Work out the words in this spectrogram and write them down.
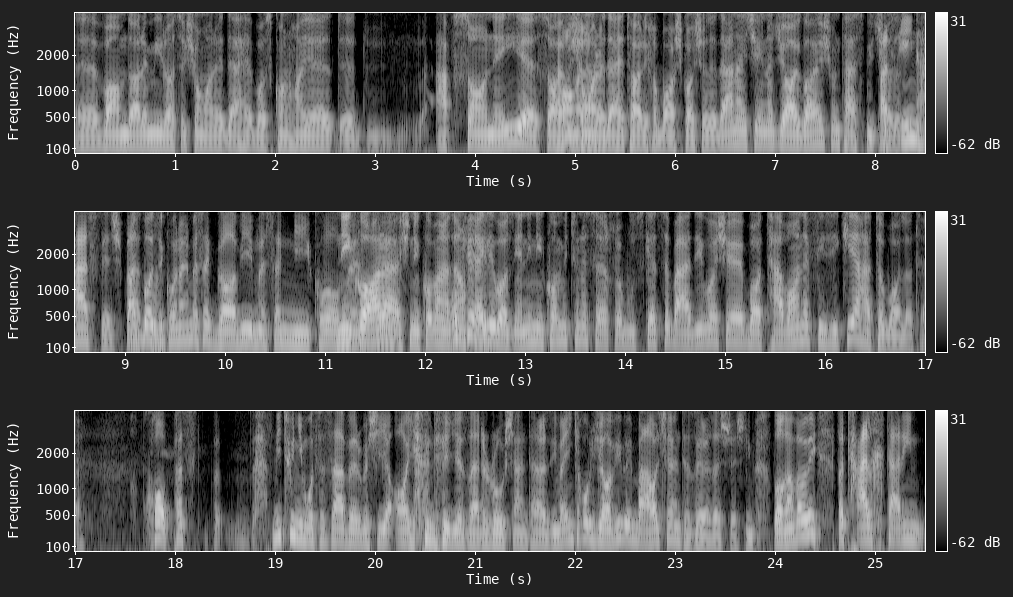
وامدار میراث شماره ده بازیکن‌های افسانه‌ای صاحب شماره ده تاریخ باشگاه شده. در نتیجه اینا جایگاهشون تثبیت شده. پس این هستش. بعد بازیکنانی مثل گاوی مثل نیکو نیکو آرش نیکو به نظرم خیلی باز یعنی نیکو می‌تونه سرخ بوسکتس بعدی باشه با توان فیزیکی حتی بالاتر. خب پس می‌تونی متصور بشی یه آینده یه ذره روشن‌تر از این. و اینکه خب جاوی به حال چه انتظاری ازش داشتیم. واقعا و, و تلخ ترین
